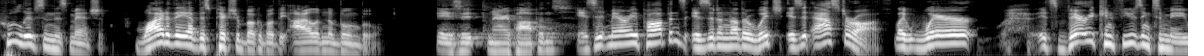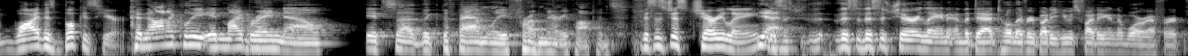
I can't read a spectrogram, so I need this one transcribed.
who lives in this mansion? Why do they have this picture book about the Isle of Naboombu? Is it Mary Poppins? Is it Mary Poppins? Is it another witch? Is it Astaroth? Like, where. It's very confusing to me why this book is here. Canonically, in my brain now, it's uh, the the family from Mary Poppins. This is just Cherry Lane. Yeah. This is this this is Cherry Lane, and the dad told everybody he was fighting in the war effort.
